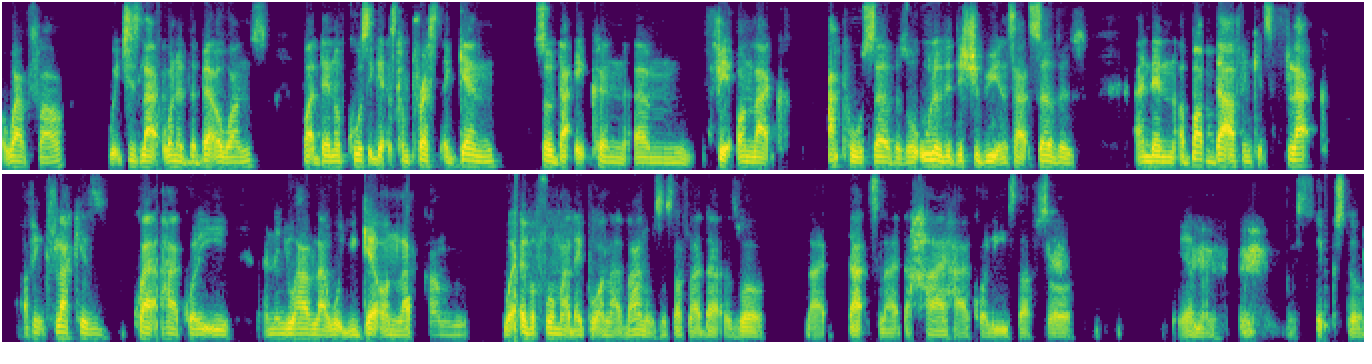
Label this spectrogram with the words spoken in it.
WAV file, which is like one of the better ones. But then of course it gets compressed again so that it can um fit on like Apple servers or all of the distributing site servers. And then above that, I think it's FLAC. I think FLAC is quite high quality. And then you'll have like what you get on like um whatever format they put on like vinyls and stuff like that as well. Like that's like the high, high quality stuff. So yeah, man. It's sick still.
